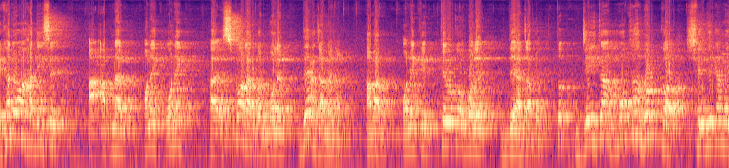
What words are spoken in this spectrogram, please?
এখানেও হাদিসে আপনার অনেক অনেক স্কলারগণ বলেন, দেয়া যাবে না। আবার অনেকে কেউ কেউ বলেন দেয়া যাবে। তো যেইটা মতাবক্য সেদিকে আমি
